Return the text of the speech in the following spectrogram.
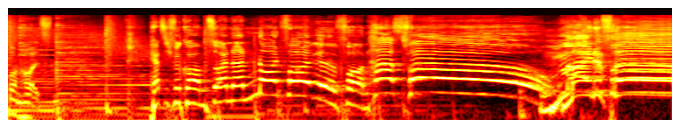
von Holsten. Herzlich willkommen zu einer neuen Folge von HSV! Meine Frau!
